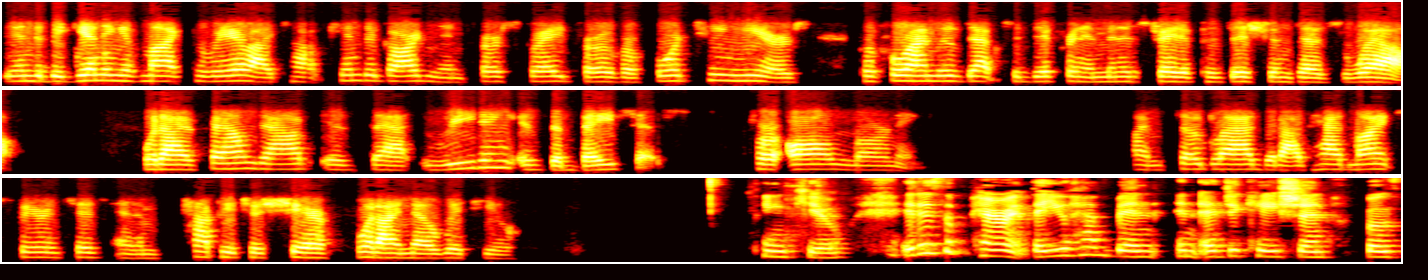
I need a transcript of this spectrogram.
In the beginning of my career, I taught kindergarten and first grade for over 14 years before I moved up to different administrative positions as well. What I have found out is that reading is the basis for all learning. I'm so glad that I've had my experiences and I'm happy to share what I know with you. Thank you. It is apparent that you have been in education, both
